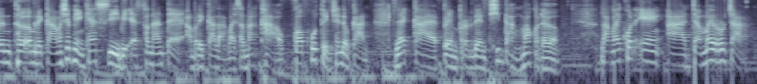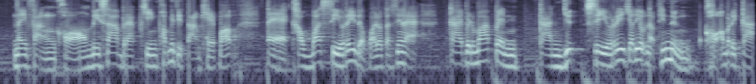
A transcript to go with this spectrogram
บันเทิงอเมริกาไม่ใช่เพียงแค่ CBS เท่านั้นแต่อเมริกาหลากหลายสำนักข่าวก็พูดถึงเช่นเดียวกัน และกลายเป็นประเด็นที่ดังมากกว่าเดิม หลากหลายคนเองอาจจะไม่รู้จักในฝั่งของลิซ่าแบล็คพิงเพราะไม่ติดตาม K-POP แต่คำว่าซีรีส์ The White Lotus นี่แหละ กลายเป็นว่าเป็นการยึดซีรีส์ยอดนิยมอันดับที่ 1 ของอเมริกา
